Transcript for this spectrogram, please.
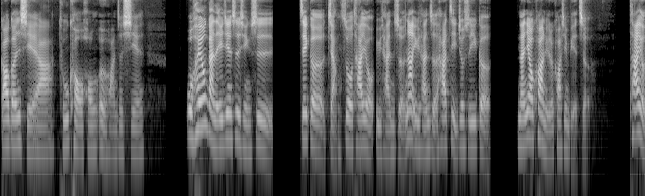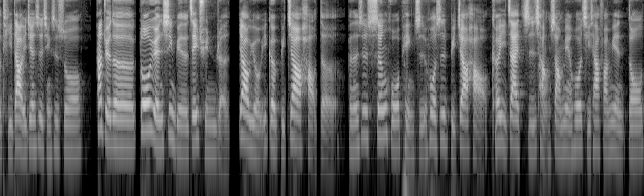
高跟鞋啊，涂口红、耳环这些。我很有感的一件事情是，这个讲座他有与谈者，那与谈者他自己就是一个。男要跨女的跨性别者，他有提到一件事情，是说他觉得多元性别的这一群人要有一个比较好的，可能是生活品质，或是比较好，可以在职场上面或其他方面都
